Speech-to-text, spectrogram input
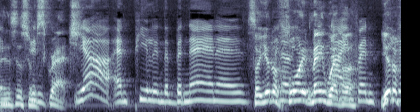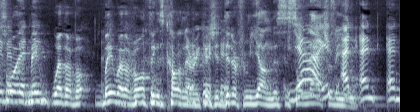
and this is from and- scratch. Yeah, and peeling the bananas. So you're the you know, Floyd Mayweather. and You're the Floyd banana. Mayweather of, Mayweather of all things culinary because you did it from young. This is so yeah, natural it's, and, and and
